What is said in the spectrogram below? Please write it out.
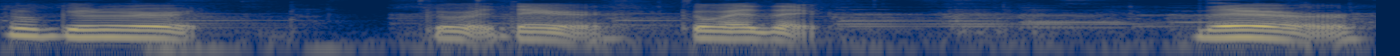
Go get it. Go right there. Go right there. There.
